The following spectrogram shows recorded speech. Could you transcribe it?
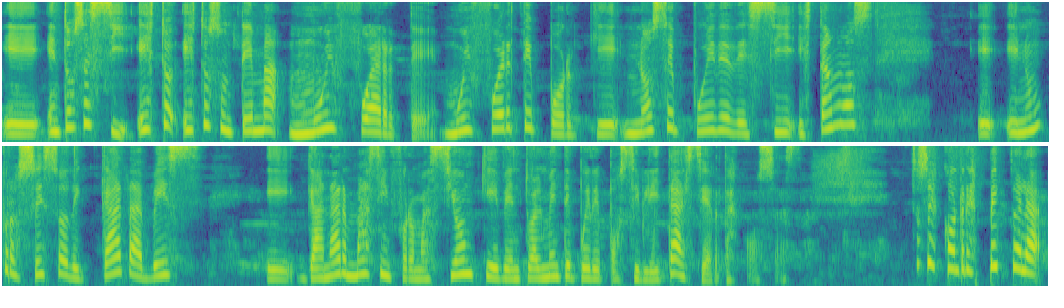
Eh, entonces sí, esto, esto es un tema muy fuerte, muy fuerte porque no se puede decir, estamos eh, en un proceso de cada vez eh, ganar más información que eventualmente puede posibilitar ciertas cosas. Entonces, con respecto a la...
